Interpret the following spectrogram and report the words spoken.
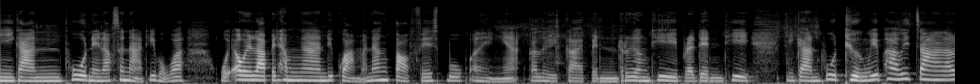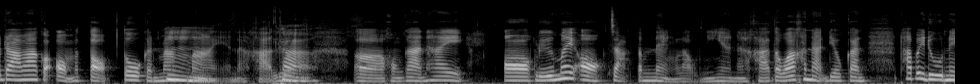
มีการพูดในลักษณะที่บอกว่าโอ้ยเอาเวลาไปทำงานดีกว่ามานั่งตอบ Facebook อะไรอย่างเงี้ยก็เลยกลายเป็นเรื่องที่ประเด็นที่มีการพูดถึงวิพากษ์วิจารณ์แล้วดราม่าก็ออกมาตอบโต้กันมากมายนะคะเรื่องของการให้ ออกหรือไม่ออกจากตำแหน่งเหล่านี้นะคะ แต่ว่าขณะเดียวกัน ถ้าไปดูใน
